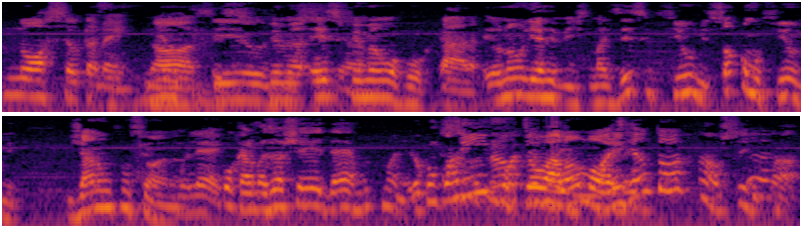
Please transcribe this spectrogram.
Nossa, eu também. Nossa, Meu esse, Deus filme, do esse filme é um horror, cara. Eu não li a revista, mas esse filme, só como filme, já não funciona. Moleque. Pô, cara, mas eu achei a ideia muito maneira. Eu concordo Sim, com porque o Alan Moore aí- inventou. Não, sim, tá.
